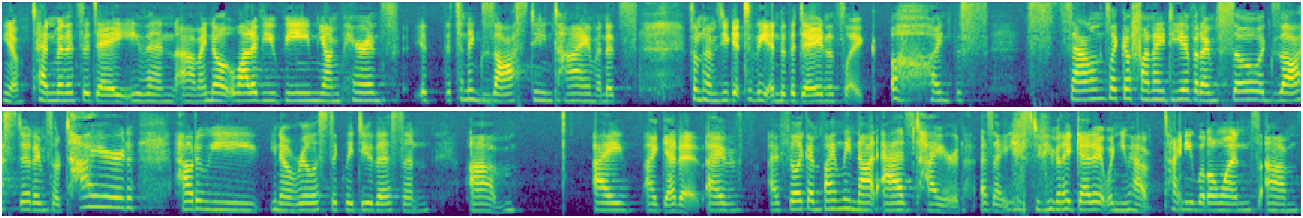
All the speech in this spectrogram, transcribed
you know, 10 minutes a day, even. Um, I know a lot of you being young parents, it, it's an exhausting time, and it's sometimes you get to the end of the day and it's like, oh, I, this sounds like a fun idea, but I'm so exhausted. I'm so tired. How do we, you know, realistically do this? And um, I, I get it. I've I feel like I'm finally not as tired as I used to be, but I get it when you have tiny little ones. Um,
